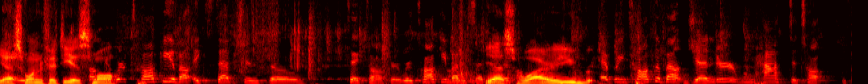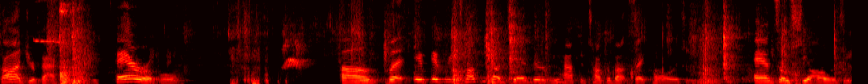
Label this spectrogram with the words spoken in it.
Yes, one in fifty is okay, small. we're talking about exceptions though, TikToker. We're talking about exceptions. Yes, why are you? br- if we talk about gender, we have to talk. God, your background is terrible. Um, but if, if we're talking about gender, we have to talk about psychology and sociology.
